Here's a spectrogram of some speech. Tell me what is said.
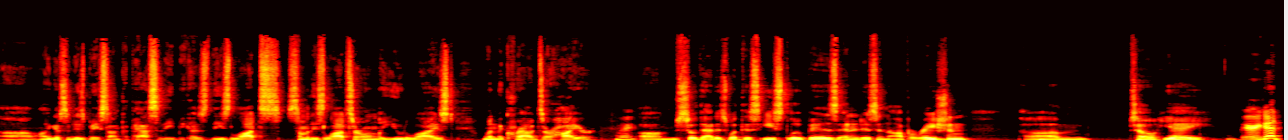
uh, I guess it is based on capacity because these lots, some of these lots are only utilized when the crowds are higher. Right. Um, so that is what this East Loop is, and it is in operation. Um, so yay! Very good.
